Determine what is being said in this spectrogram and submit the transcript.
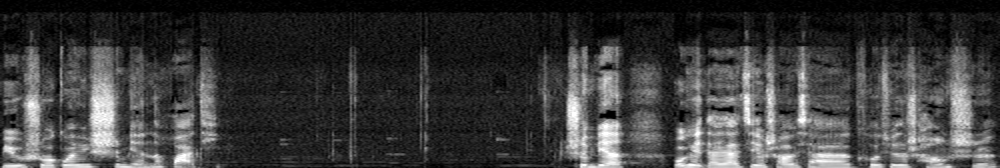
比如说关于失眠的话题，顺便。我给大家介绍一下科学的常识。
